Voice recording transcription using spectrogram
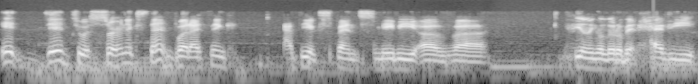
it did to a certain extent, but I think at the expense maybe of uh, feeling a little bit heavy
